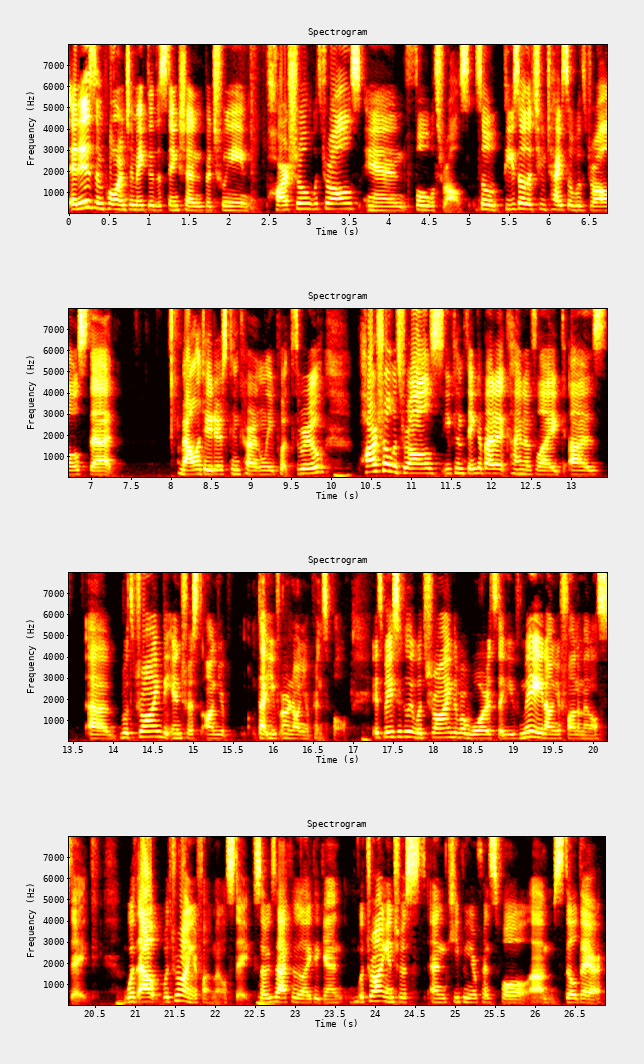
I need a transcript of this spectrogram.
it is important to make the distinction between partial withdrawals and full withdrawals. So these are the two types of withdrawals that validators can currently put through. Mm-hmm. Partial withdrawals, you can think about it kind of like as uh, withdrawing the interest on your that you've earned on your principal. It's basically withdrawing the rewards that you've made on your fundamental stake without withdrawing your fundamental stake. So exactly like again, withdrawing interest and keeping your principal um, still there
